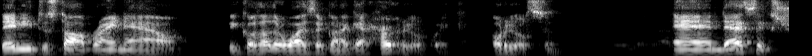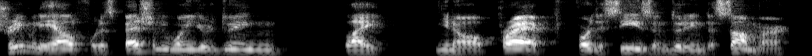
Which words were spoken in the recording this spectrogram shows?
they need to stop right now because otherwise they're gonna get hurt real quick or real soon." And that's extremely helpful, especially when you're doing like you know prep for the season during the summer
